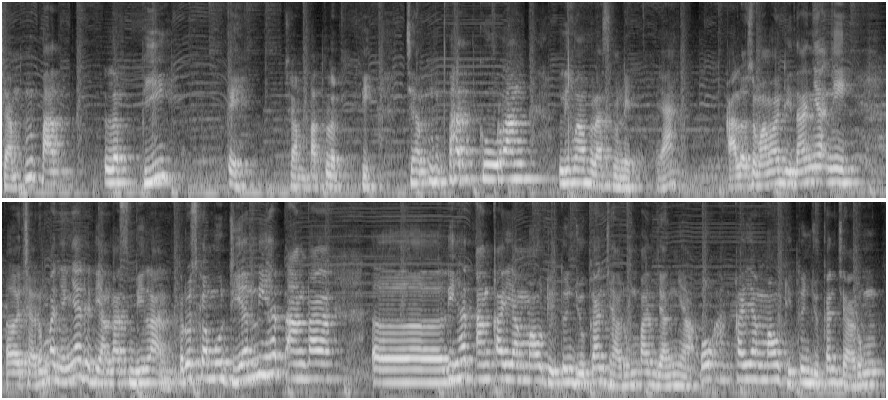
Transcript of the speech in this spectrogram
jam 4 lebih eh jam 4 lebih jam 4 kurang 15 menit ya. kalau semama ditanya nih uh, jarum panjangnya ada di angka 9 terus kemudian lihat angka uh, lihat angka yang mau ditunjukkan jarum panjangnya. Oh angka yang mau ditunjukkan jarum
